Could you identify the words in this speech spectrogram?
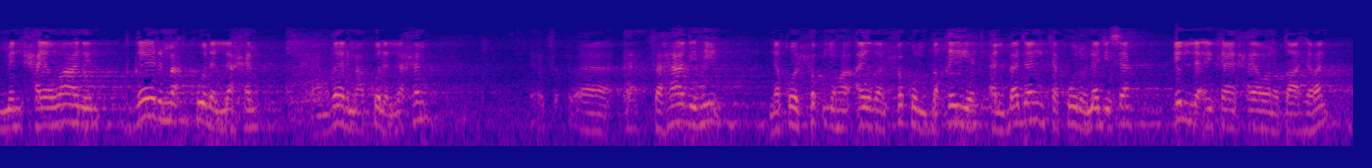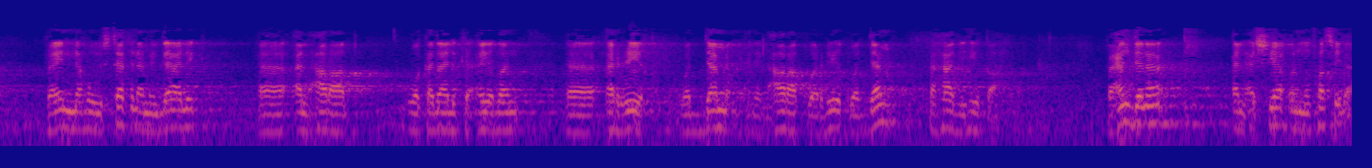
من حيوان غير مأكول اللحم يعني غير مأكول اللحم فهذه نقول حكمها أيضا حكم بقية البدن تكون نجسة إلا إن كان الحيوان طاهرا فإنه يستثنى من ذلك آه، العرق وكذلك أيضا آه، الريق والدمع يعني العرق والريق والدمع فهذه طاهرة. فعندنا الأشياء المنفصلة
